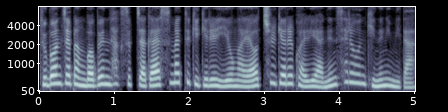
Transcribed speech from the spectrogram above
두 번째 방법은 학습자가 스마트 기기를 이용하여 출결을 관리하는 새로운 기능입니다.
